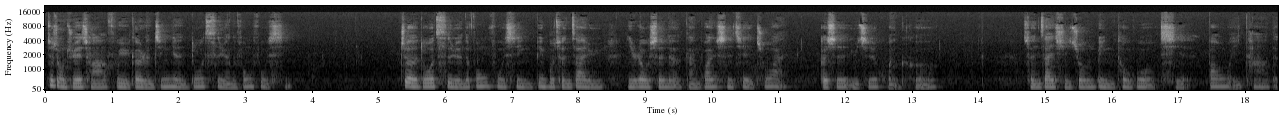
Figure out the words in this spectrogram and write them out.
这种觉察赋予个人经验多次元的丰富性。这多次元的丰富性并不存在于你肉身的感官世界之外，而是与之混合，存在其中并透过且包围它的。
